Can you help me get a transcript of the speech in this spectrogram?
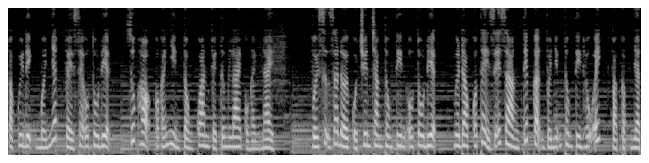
và quy định mới nhất về xe ô tô điện, giúp họ có cái nhìn tổng quan về tương lai của ngành này. Với sự ra đời của chuyên trang thông tin ô tô điện, người đọc có thể dễ dàng tiếp cận với những thông tin hữu ích và cập nhật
